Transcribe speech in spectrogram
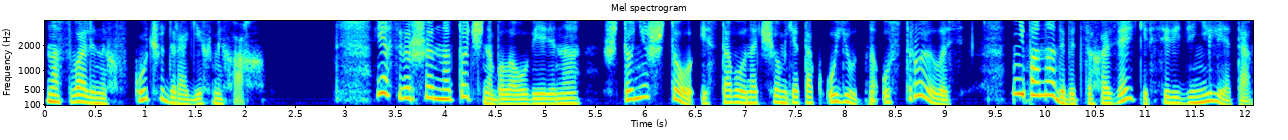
на сваленных в кучу дорогих мехах. Я совершенно точно была уверена, что ничто из того, на чем я так уютно устроилась, не понадобится хозяйке в середине лета,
